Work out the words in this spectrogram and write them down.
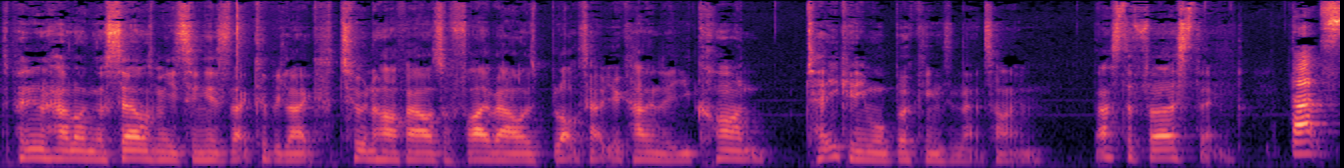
depending on how long your sales meeting is that could be like two and a half hours or five hours blocked out your calendar. You can't take any more bookings in that time. That's the first thing. That's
